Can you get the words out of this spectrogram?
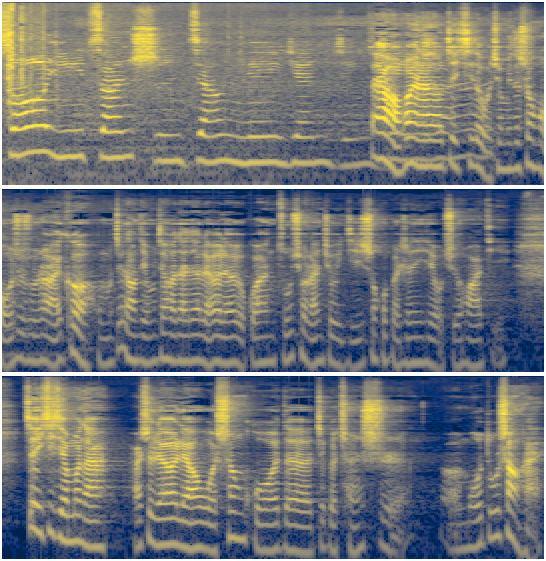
所以暂时将你眼睛。大家好，欢迎来到这期的《我球迷的生活》，我是主持人莱克。我们这档节目将和大家聊一聊有关足球、篮球以及生活本身一些有趣的话题。这一期节目呢，还是聊一聊我生活的这个城市，呃，魔都上海。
